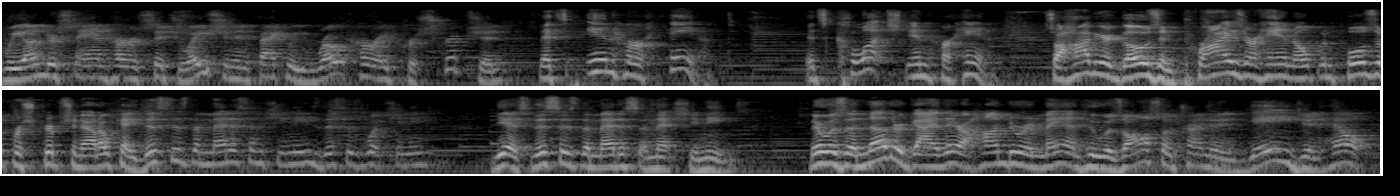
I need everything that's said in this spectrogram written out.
We understand her situation. In fact, we wrote her a prescription that's in her hand. It's clutched in her hand. So Javier goes and pries her hand open, pulls the prescription out. Okay, this is the medicine she needs. This is what she needs. Yes, this is the medicine that she needs. There was another guy there, a Honduran man, who was also trying to engage and help.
